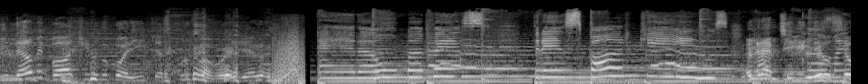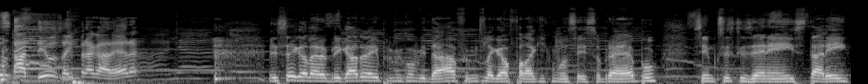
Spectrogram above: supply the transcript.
E não me bote no do Corinthians, por favor, Diego. Era uma vez três porquinhos. André Pili, dê o seu adeus aí pra galera. É Isso aí, galera. Obrigado aí por me convidar. Foi muito legal falar aqui com vocês sobre a Apple. Sempre que vocês quiserem aí, estarei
